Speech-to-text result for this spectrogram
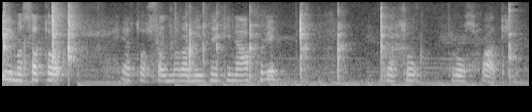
Idemo sad to, ja to sad moram izneti napolje, da to prohladi.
